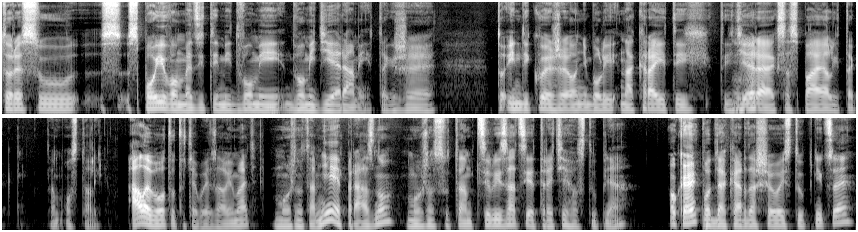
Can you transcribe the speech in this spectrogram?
ktoré sú spojivom medzi tými dvomi, dvomi dierami. Takže to indikuje, že oni boli na kraji tých, tých dier a ak sa spájali, tak tam ostali. Alebo, toto ťa bude zaujímať, možno tam nie je prázdno, možno sú tam civilizácie tretieho stupňa, okay. podľa Kardashiovej stupnice,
